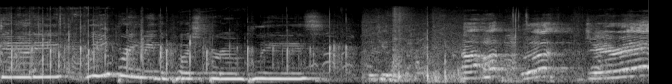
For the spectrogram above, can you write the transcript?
Daddy, will you bring me the push broom, please? Uh, up, up, Jared,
